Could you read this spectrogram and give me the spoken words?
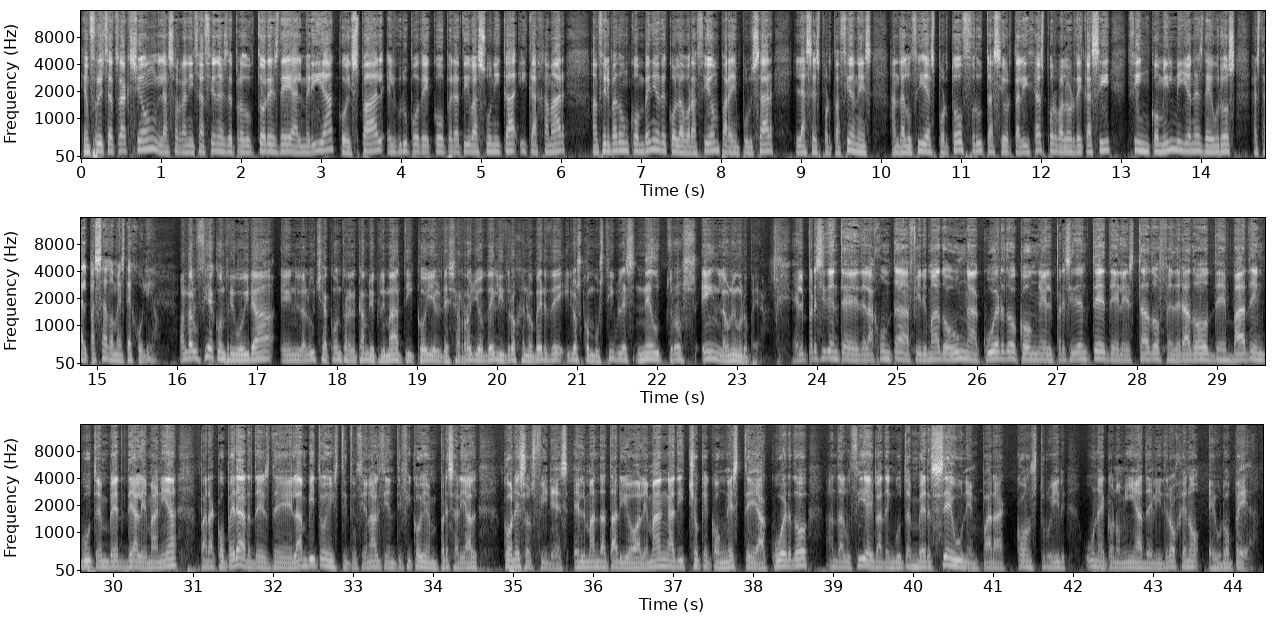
En Fruit Attraction, las organizaciones de productores de Almería, Coespal, el grupo de cooperativas Única y Cajamar han firmado un convenio de colaboración para impulsar las exportaciones. Andalucía exportó frutas y hortalizas por valor de casi 5.000 millones de euros hasta el pasado mes de julio. Andalucía contribuirá en la lucha contra el cambio climático y el desarrollo del hidrógeno verde y los combustibles neutros en la Unión Europea. El presidente de la Junta ha firmado un acuerdo con el presidente del Estado Federado de Baden-Württemberg de Alemania para cooperar desde el ámbito institucional, científico y empresarial con esos fines. El mandatario alemán ha dicho que con este acuerdo Andalucía y Baden-Württemberg se unen para construir una economía del hidrógeno europea.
